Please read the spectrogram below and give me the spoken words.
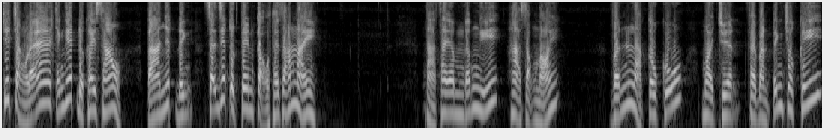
Chứ chẳng lẽ tránh hết được hay sao? Ta nhất định sẽ giết được tên cẩu thái giám này. Tả sai âm ngẫm nghĩ, Hạ giọng nói, Vẫn là câu cũ, Mọi chuyện phải bản tính cho kỹ.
